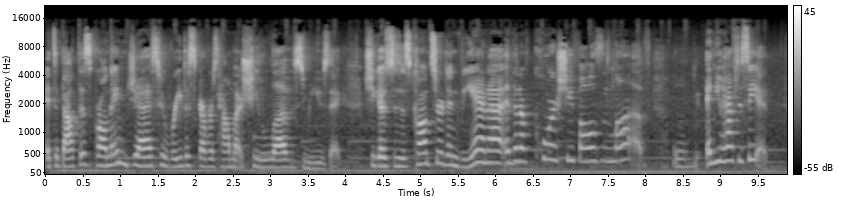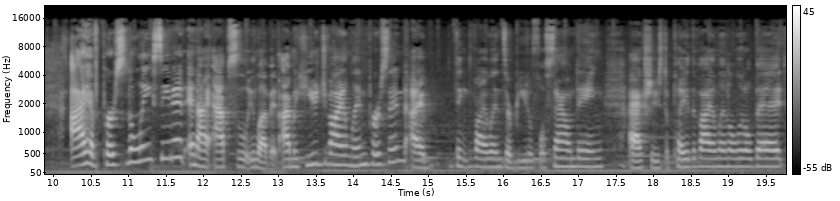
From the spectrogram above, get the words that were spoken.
It's about this girl named Jess who rediscovers how much she loves music. She goes to this concert in Vienna, and then, of course, she falls in love. And you have to see it. I have personally seen it, and I absolutely love it. I'm a huge violin person. I think the violins are beautiful sounding. I actually used to play the violin a little bit,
